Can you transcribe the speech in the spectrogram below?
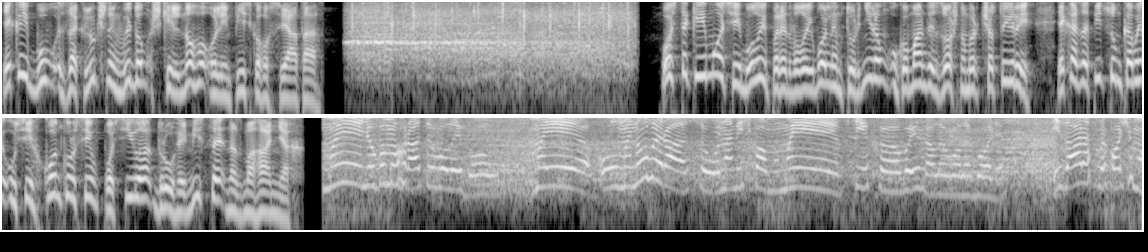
який був заключним видом шкільного олімпійського свята. Ось такі емоції були перед волейбольним турніром у команди ЗОШ номер 4 яка за підсумками усіх конкурсів посіла друге місце на змаганнях. Ми любимо грати в волейбол. Ми у минулий раз на міському ми всіх е, виграли в волейболі. І зараз ми хочемо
